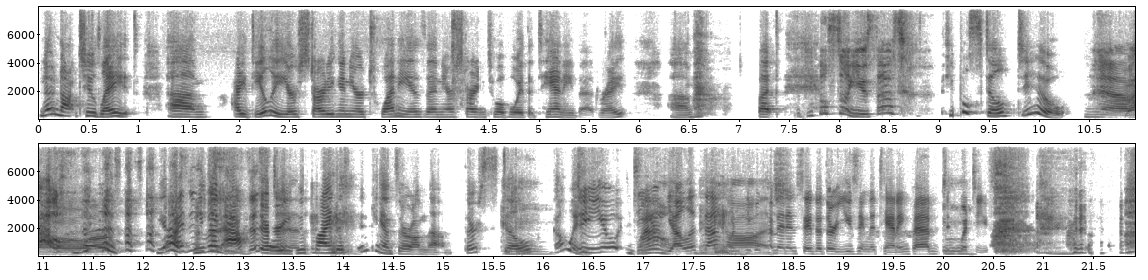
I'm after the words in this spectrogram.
No, not too late. Um, ideally, you're starting in your 20s and you're starting to avoid the tanning bed, right? Um, but do people still use those? People still do. No. Wow. Yes. Yes. Even after existed. you find a skin cancer on them, they're still mm. going. Do you do wow. you yell at them when people come in and say that they're using the tanning bed? What do you say?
